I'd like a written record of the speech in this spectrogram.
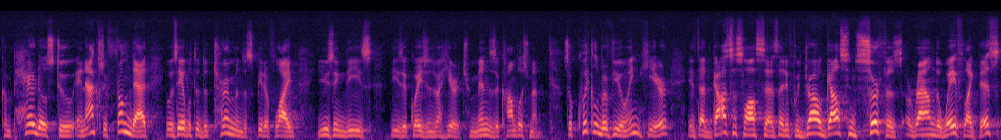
compare those two. And actually, from that, he was able to determine the speed of light using these, these equations right here. A tremendous accomplishment. So, quickly reviewing here is that Gauss's law says that if we draw a Gaussian surface around the wave like this,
